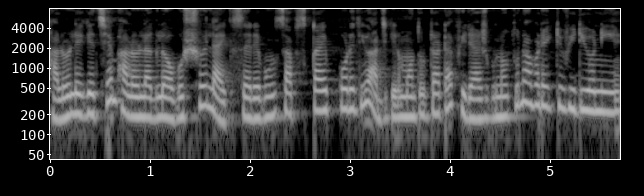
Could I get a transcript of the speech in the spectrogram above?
ভালো লেগেছে। ভালো লাগলে অবশ্যই লাইক শেয়ার এবং সাবস্ক্রাইব করে দিও। আজকের মতো টাটা। ফিরে আসব নতুন আবার একটি ভিডিও নিয়ে।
